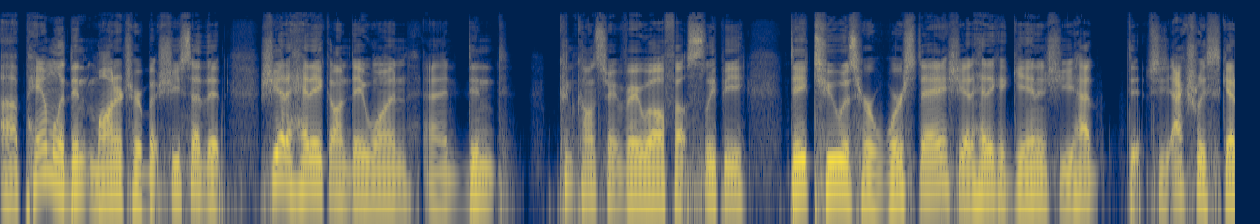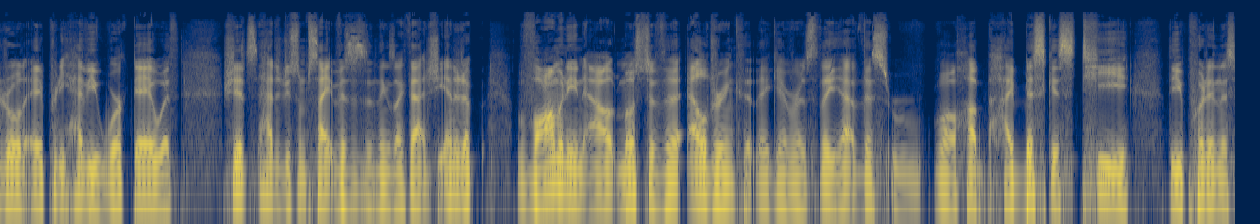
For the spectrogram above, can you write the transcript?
uh, Pamela didn't monitor, but she said that she had a headache on day one and didn't couldn't concentrate very well, felt sleepy. Day two was her worst day. She had a headache again, and she had she actually scheduled a pretty heavy work day with she had to do some site visits and things like that. She ended up vomiting out most of the L drink that they give her. So they have this well hub, hibiscus tea that you put in this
